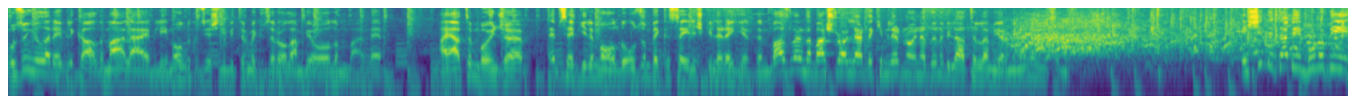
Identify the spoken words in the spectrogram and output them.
uzun yıllar evli kaldım hala evliyim. 19 yaşını bitirmek üzere olan bir oğlum var ve hayatım boyunca hep sevgilim oldu. Uzun ve kısa ilişkilere girdim. Bazılarında başrollerde kimlerin oynadığını bile hatırlamıyorum. İnanır mısınız? E şimdi tabii bunu bir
